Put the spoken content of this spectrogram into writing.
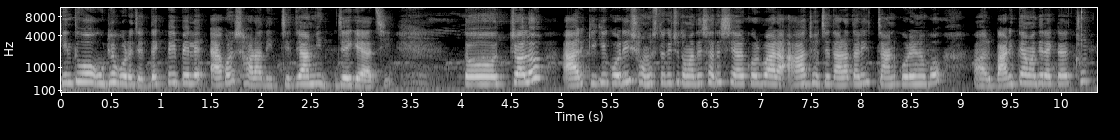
কিন্তু ও উঠে পড়েছে। দেখতেই পেলে, এখন সাড়া দিচ্ছে যে আমি জেগে আছি। তো চলো আর কি কি করি, সমস্ত কিছু তোমাদের সাথে শেয়ার করব। আর আজ হচ্ছে তাড়াতাড়ি চান করে নেব। আর বাড়িতে আমাদের একটা ছোট্ট,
